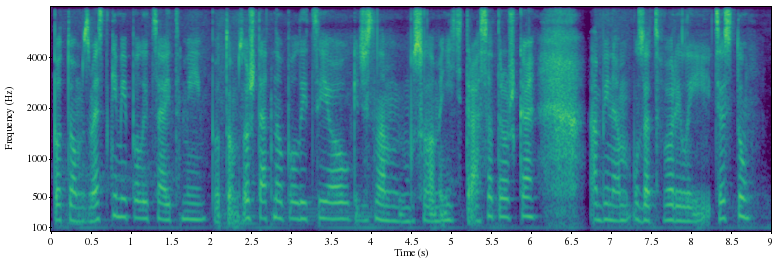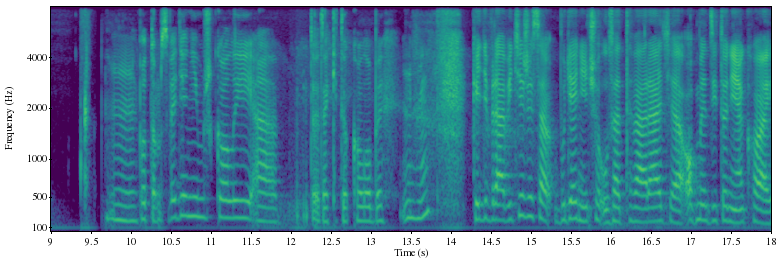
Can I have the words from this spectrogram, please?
potom s mestskými policajtmi, potom so štátnou policiou, keďže sa nám musela meniť trasa troška, aby nám uzatvorili cestu Mm, potom s vedením školy a to je takýto kolobeh. Mm-hmm. Keď vravíte, že sa bude niečo uzatvárať, a obmedzi to nejako aj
